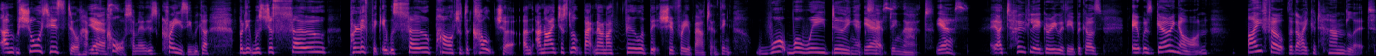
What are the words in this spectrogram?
I'm sure it is still happening. Yeah. Of course. I mean, it was crazy. We got, but it was just so prolific. It was so part of the culture. And, and I just look back now and I feel a bit shivery about it and think, what were we doing accepting that? Yes. I totally agree with you because it was going on. I felt that I could handle it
